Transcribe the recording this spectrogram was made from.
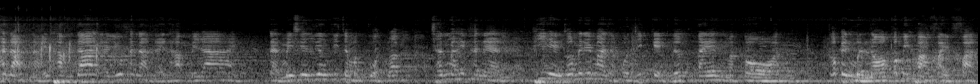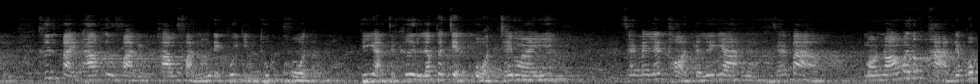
ขนาดไหนทำได้ อายุขนาดไหนทำไม่ได้ แต่ไม่ใช่เรื่องที่จะมากดว่า ฉันไม่ให้คะแนน พี่เองก็ไม่ได้มาจากคนที่เก่งเรื่องเต้นมาก่อน ก็เป็นเหมือนน้องก็มีความใฝ่ฝัน ขึ้นปลายเท้าคือฝันความฝันของเด็กผู้หญิงทุกคน ที่อยากจะขึ้นแล้วก็เจ็บปวดใช่ไหมใช่ไหมเล็ดถอดกันหรือยังใช่เปล่าหมอน้องไม่ต้องผ่านเนี่ยพวก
